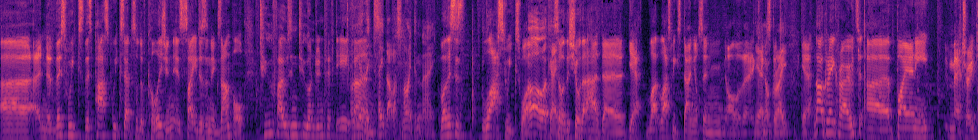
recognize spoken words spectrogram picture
Uh, and this week's, this past week's episode of Collision is cited as an example. 2,258 fans. Oh, yeah, they taped that last night, didn't they? well, this is last week's one. Oh, okay. So the show that had, uh, yeah, la- last week's Danielson, all of the Yeah, not great. Yeah, not a great crowd uh, by any metric.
